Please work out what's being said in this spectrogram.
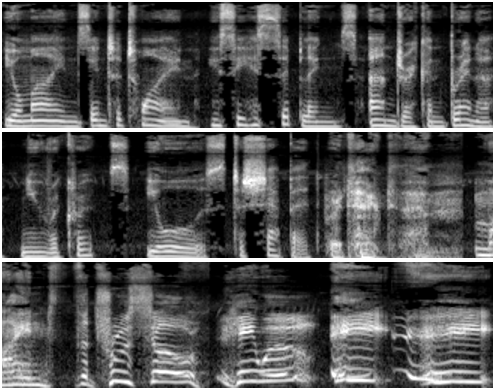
Your minds intertwine. You see his siblings, Andric and Brenna, new recruits, yours to shepherd. Protect them. Mind the true soul. He will. He. He.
